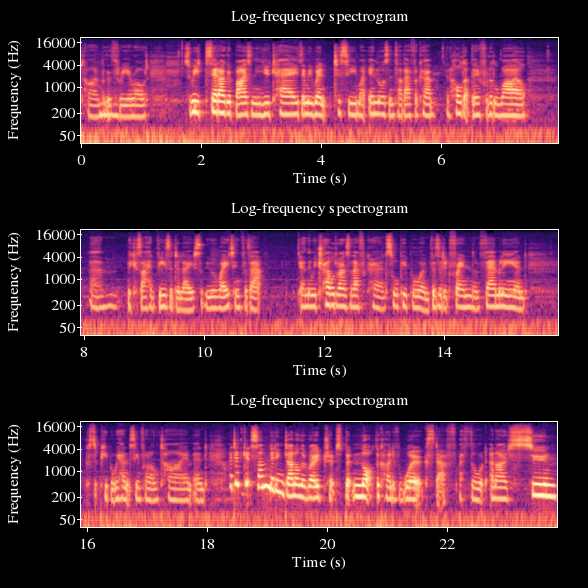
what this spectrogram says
time with a three year old. So we said our goodbyes in the UK, then we went to see my in laws in South Africa and hold up there for a little while um, because I had visa delays, so we were waiting for that. And then we travelled around South Africa and saw people and visited friends and family and because of people we hadn't seen for a long time. And I did get some knitting done on the road trips, but not the kind of work stuff I thought. And I soon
